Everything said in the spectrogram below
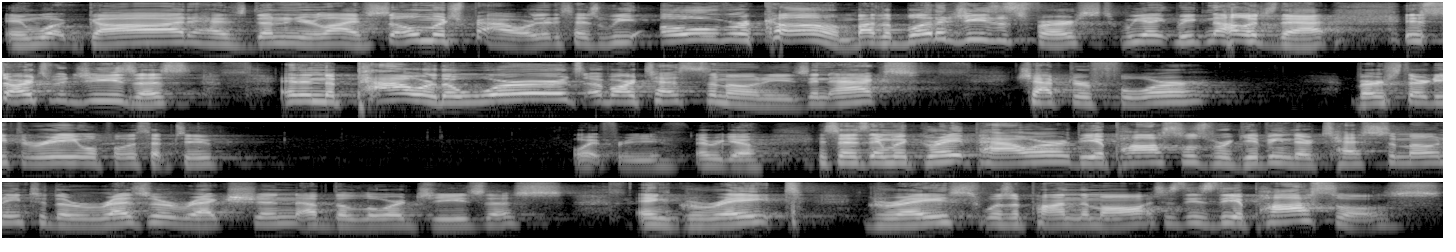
and what God has done in your life. So much power that it says we overcome by the blood of Jesus first. We, we acknowledge that. It starts with Jesus and then the power, the words of our testimonies. In Acts chapter 4, verse 33, we'll pull this up too. wait for you. There we go. It says, And with great power, the apostles were giving their testimony to the resurrection of the Lord Jesus, and great grace was upon them all. It says, These the apostles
